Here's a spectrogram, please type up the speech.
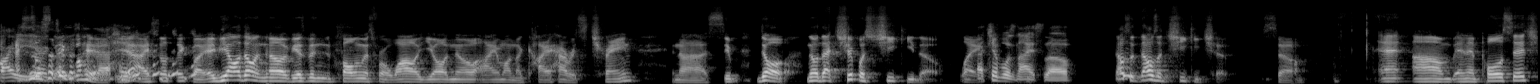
Probably I a still year stick ago, by it. yeah. Yeah, I still stick by it. If y'all don't know, if you guys been following us for a while, y'all know I am on the Kai Havertz train. And uh super no, no, that chip was cheeky though. Like That chip was nice though. that was a that was a cheeky chip. So and um and then Pulisic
